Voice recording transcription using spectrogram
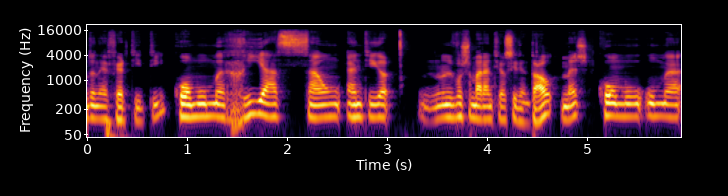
da Nefertiti como uma reação anti não lhe vou chamar anti-ocidental, mas como uma,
